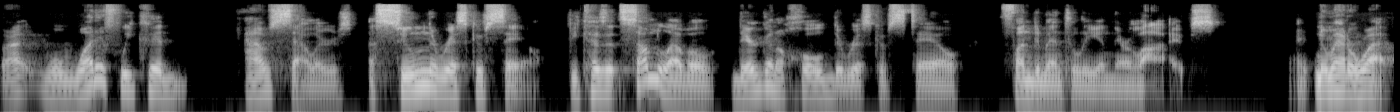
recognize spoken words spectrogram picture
right, well, what if we could have sellers assume the risk of sale? Because at some level, they're going to hold the risk of sale fundamentally in their lives, right? no matter what.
